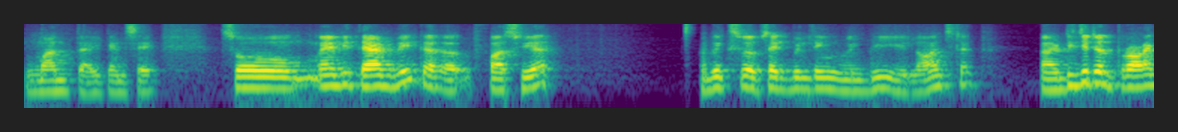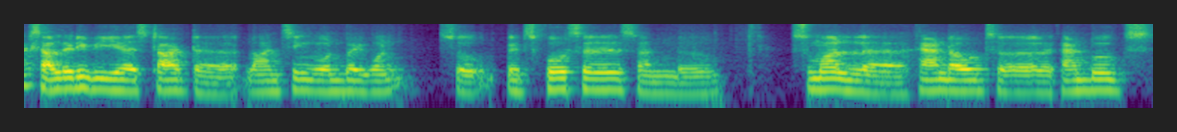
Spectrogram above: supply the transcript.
month I can say so maybe third week uh, first year Wix website building will be launched. Uh, digital products already we uh, start uh, launching one by one. So it's courses and uh, small uh, handouts, handbooks,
